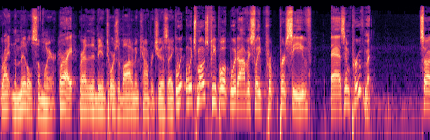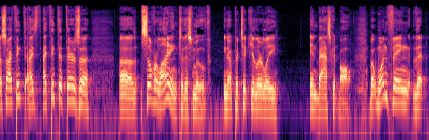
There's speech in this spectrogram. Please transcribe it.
right in the middle somewhere, right, rather than being towards the bottom in Conference USA, which most people would obviously per- perceive as improvement. So, so I think I, I think that there's a, a silver lining to this move, you know, particularly in basketball. But one thing that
